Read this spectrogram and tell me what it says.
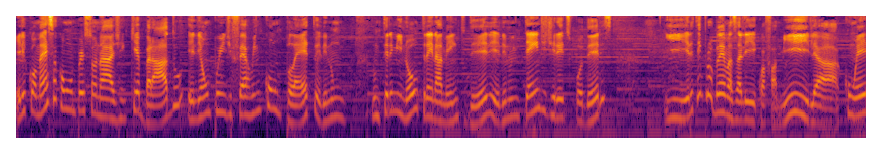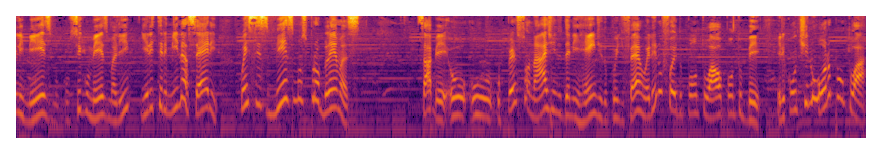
Ele começa como um personagem quebrado, ele é um punho de ferro incompleto, ele não, não terminou o treinamento dele, ele não entende direito os poderes. E ele tem problemas ali com a família, com ele mesmo, consigo mesmo ali. E ele termina a série com esses mesmos problemas. Sabe, o, o, o, personagem do Danny Hand, do Punho de Ferro, ele não foi do ponto A ao ponto B. Ele continuou no ponto A.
